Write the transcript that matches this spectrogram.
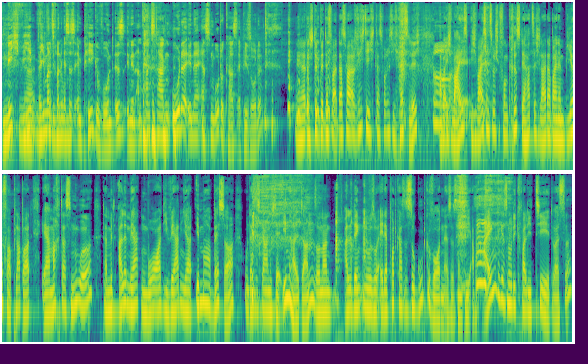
Nicht wie, Ja, wie man es von. SSMP gewohnt ist in den Anfangstagen oder in der ersten Motocast-Episode. Ja, das stimmt. Das war, das war richtig, das war richtig hässlich. Aber ich weiß, ich weiß inzwischen von Chris, der hat sich leider bei einem Bier verplappert. Er macht das nur, damit alle merken, boah, die werden ja immer besser. Und das ist gar nicht der Inhalt dann, sondern alle denken nur so, ey, der Podcast ist so gut geworden, SSMP. Aber eigentlich ist nur die Qualität, weißt du?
